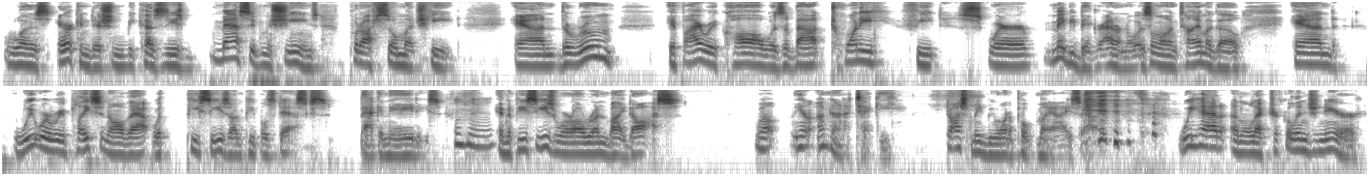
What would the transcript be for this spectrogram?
was air conditioned because these massive machines put off so much heat, and the room, if I recall, was about twenty feet square, maybe bigger. I don't know. It was a long time ago. And we were replacing all that with PCs on people's desks back in the 80s. Mm-hmm. And the PCs were all run by DOS. Well, you know, I'm not a techie. DOS made me want to poke my eyes out. we had an electrical engineer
